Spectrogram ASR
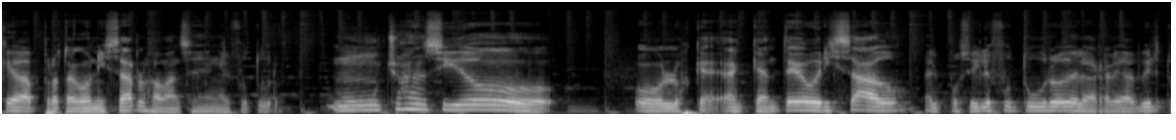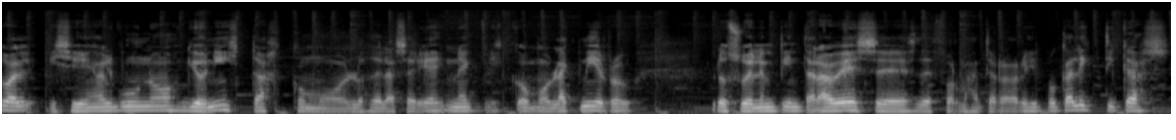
que va a protagonizar los avances en el futuro. Muchos han sido o los que, han teorizado el posible futuro de la realidad virtual y si bien algunos guionistas como los de la serie Netflix como Black Mirror lo suelen pintar a veces de formas aterradoras y apocalípticas.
